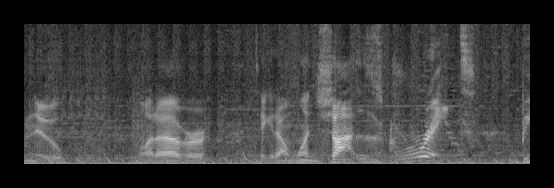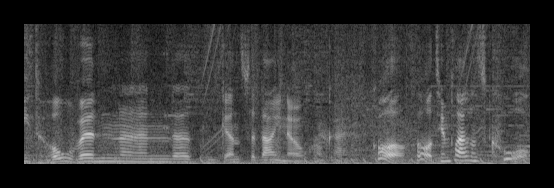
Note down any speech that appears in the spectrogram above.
new. Whatever. Take it out one shot. This is great. Beethoven and uh, against a dino. Okay. Cool, cool. Team Plasma's cool.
